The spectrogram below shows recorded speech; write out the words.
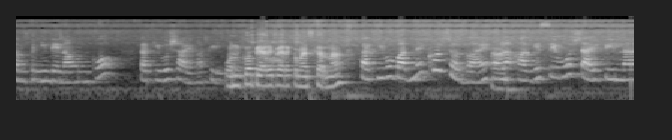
कंपनी देना उनको ताकि वो शायद ना फील उनको प्यारे प्यारे कमेंट्स करना। ताकि वो बाद में खुश हो जाए और हाँ। आगे से वो शायद फील ना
